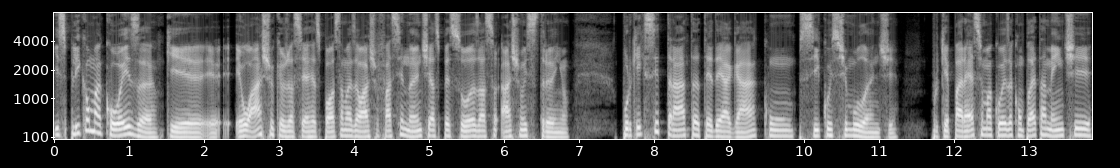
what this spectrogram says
Explica uma coisa que eu acho que eu já sei a resposta, mas eu acho fascinante e as pessoas acham estranho. Por que, que se trata TDAH com um psicoestimulante? Porque parece uma coisa completamente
